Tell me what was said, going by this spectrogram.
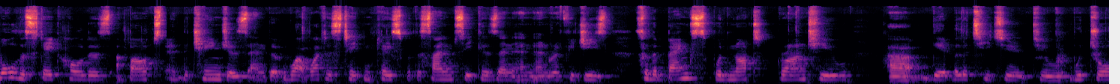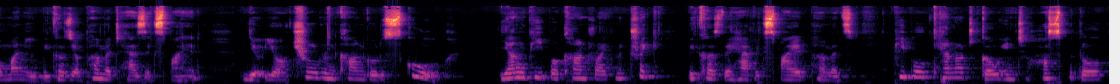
all the stakeholders about the changes and the, what, what is taking place with asylum seekers and, and, and refugees. So the banks would not grant you uh, the ability to, to withdraw money because your permit has expired. Your, your children can't go to school. Young people can't write matric because they have expired permits. People cannot go into hospital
